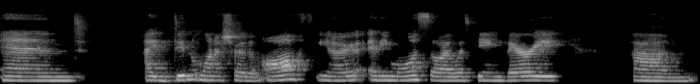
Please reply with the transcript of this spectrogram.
and I didn't want to show them off, you know, anymore. So I was being very, um,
